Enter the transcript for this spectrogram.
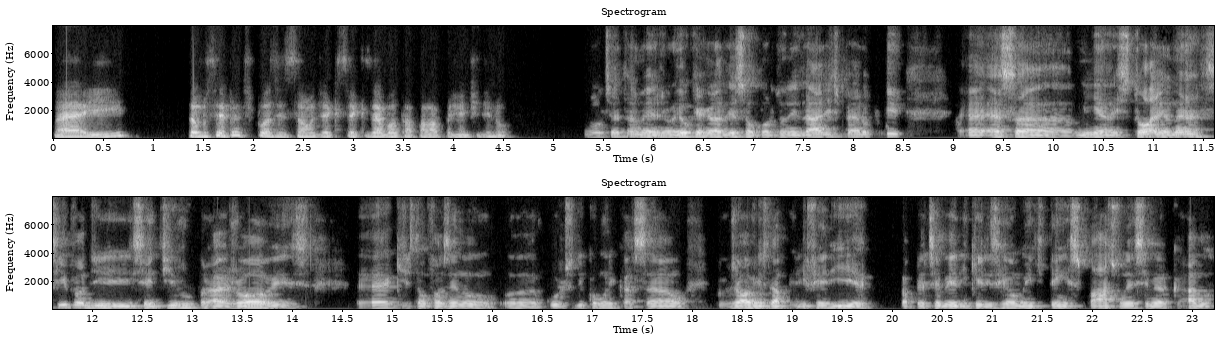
né, e estamos sempre à disposição o dia que você quiser voltar a falar para a gente de novo. Você também, João. Eu que agradeço a oportunidade, espero que é, essa minha história né, sirva de incentivo para jovens é, que estão fazendo uh, curso de comunicação, jovens da periferia, para perceberem que eles realmente têm espaço nesse mercado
